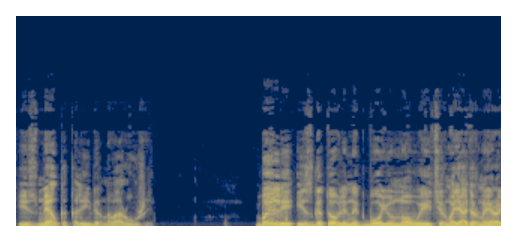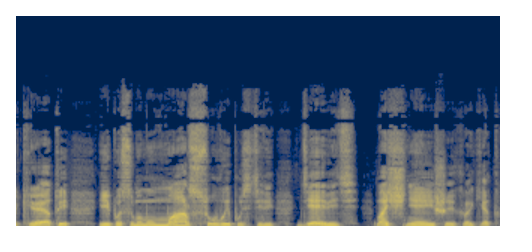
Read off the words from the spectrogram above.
из мелкокалиберного оружия. Были изготовлены к бою новые термоядерные ракеты, и по самому Марсу выпустили девять мощнейших ракет.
